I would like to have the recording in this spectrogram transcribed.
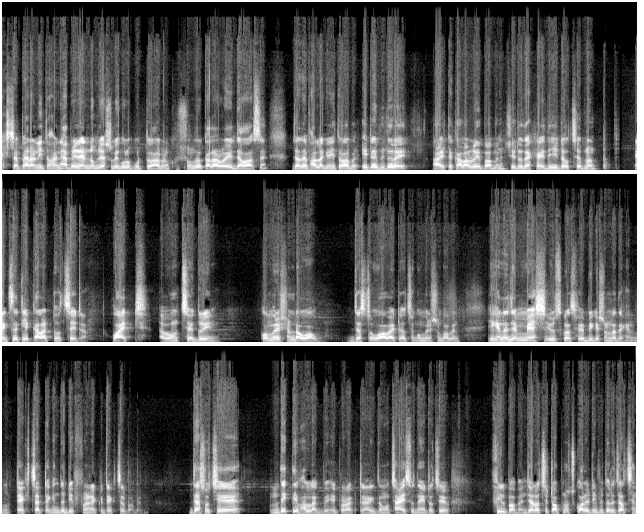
এক্সট্রা প্যারা নিতে হয় না আপনি র্যান্ডমলি আসলে এগুলো পড়তে পারবেন। খুব সুন্দর কালার ওয়ে দেওয়া আছে। যাদের ভালো লাগে নিতে পারবেন। এটার ভিতরে আরেকটা কালার ওয়ে পাবেন, সেটা দেখাই দিই। এটা হচ্ছে আপনার এক্স্যাক্টলি কালারটা হচ্ছে এটা। হোয়াইট এবং হচ্ছে গ্রিন কম্বিনেশনটা ওয়াও জাস্ট ওয়াও একটা হচ্ছে কম্বিনেশন পাবেন। এখানে যে ম্যাশ ইউজ করা আছে ফেব্রিকেশনটা দেখেন টেক্সচারটা কিন্তু ডিফারেন্ট একটা টেক্সচার পাবেন। জাস্ট হচ্ছে দেখতে ভালো লাগবে এই প্রোডাক্টটা একদম হচ্ছে আইসো এটা হচ্ছে ফিল পাবেন। যারা হচ্ছে টপ কোয়ালিটির ভিতরে যাচ্ছেন,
